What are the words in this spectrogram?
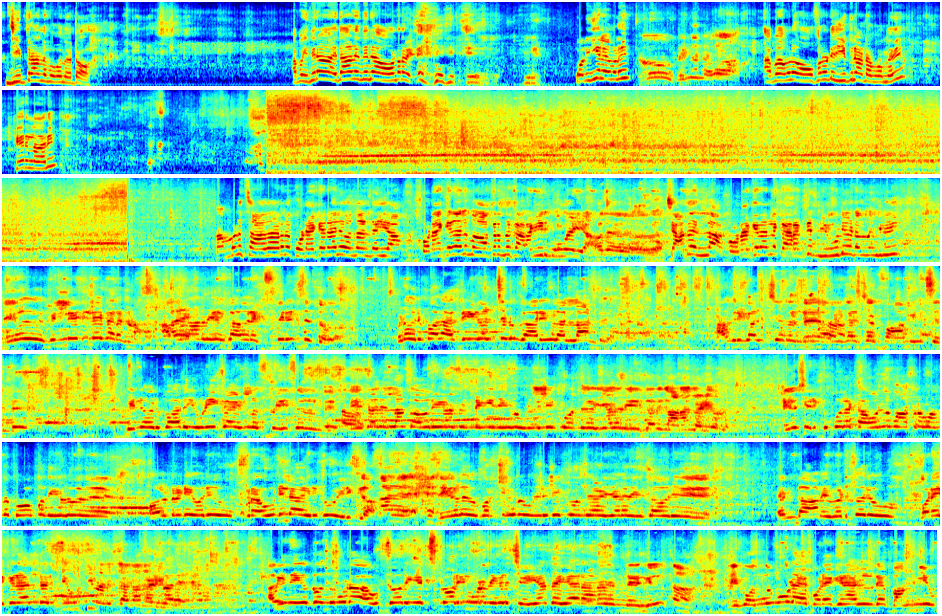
ജീപ്പിലാണ് പോകുന്നത് കേട്ടോ. അപ്പൊ ഇതിനാ ഇതാണ് ഇതിന്റെ ഓണർ പൊളിക്കല്ലേ നമ്മൾ? അപ്പൊ നമ്മൾ ഓഫ് റോഡ് ജീപ്പിലാട്ടോ പോകുന്നത്. കേറില്ല നാല്? നമ്മൾ സാധാരണ കൊടൈക്കനാൽ ചെയ്യാ കൊടൈക്കനാൽ മാത്രം ഒന്ന് കറങ്ങിയിട്ട് പോവുക അതെ അതെ അതെ. പക്ഷെ അതല്ല കൊടൈക്കനാലിലെ കറക്റ്റ് ബ്യൂട്ടി കിട്ടണമെങ്കിൽ നിങ്ങൾ വില്ലേജിലേക്ക് ഇറങ്ങണം. അപ്പോഴാണ് നിങ്ങൾക്ക് ആ ഒരു എക്സ്പീരിയൻസ് കിട്ടുള്ളൂ. ഇവിടെ ഒരുപാട് അഗ്രികൾച്ചറും കാര്യങ്ങളെല്ലാം ഉണ്ട്. അഗ്രികൾച്ചർ ഉണ്ട് അഗ്രികൾച്ചർ ഫാമിങ്സ് ഉണ്ട്. പിന്നെ ഒരുപാട് യുണീക്ക് ആയിട്ടുള്ള സ്പേസുകൾ ഉണ്ട്. നിങ്ങൾക്ക് അതെല്ലാം കവർ ചെയ്യണമെന്നുണ്ടെങ്കിൽ നിങ്ങൾ ഉള്ളിലേക്ക് വന്നു കഴിഞ്ഞാൽ നിങ്ങൾക്ക് അത് കാണാൻ കഴിയുള്ളൂ. നിങ്ങൾ ശരിക്കും പോലെ ടൗണിൽ മാത്രം വന്ന് പോകുമ്പോൾ നിങ്ങൾ ഓൾറെഡി ഒരു ക്രൗഡിലായിരിക്കും ഇരിക്കുക. നിങ്ങൾ കുറച്ചും കൂടെ ഉള്ളിലേക്ക് വന്നു കഴിഞ്ഞാൽ നിങ്ങൾക്ക് ആ ഒരു എന്താണ് ഇവിടുത്തെ ഒരു കൊടൈക്കനാലിന്റെ ഒരു ബ്യൂട്ടി മനസ്സിലാക്കാൻ കഴിയും അത്. നിങ്ങൾക്ക് ഒന്നും കൂടെ ഔട്ട്ഡോറിങ് എക്സ്പ്ലോറിംഗ് കൂടെ നിങ്ങൾ ചെയ്യാൻ തയ്യാറാണെന്നുണ്ടെങ്കിൽ നിങ്ങൾക്ക് ഒന്നും കൂടെ കൊടൈക്കനാലിന്റെ ഭംഗിയും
